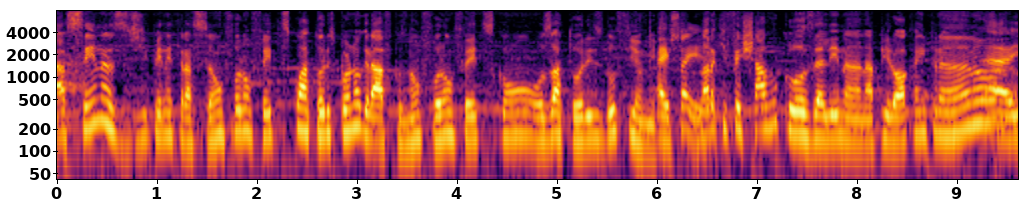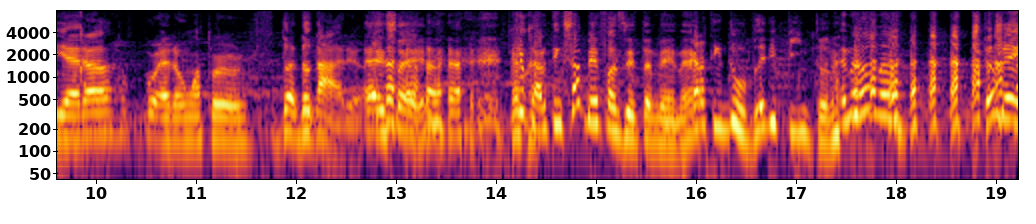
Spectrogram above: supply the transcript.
as cenas de penetração foram feitas com atores pornográficos, não foram feitas com os atores do filme. É isso aí. Na hora que fechava o close ali na, na piroca entrando. É, e era, era um ator da, da- da área. É isso aí. Porque o cara tem que saber fazer também, né? O cara tem dublê de pinto, né? Não, não. também,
